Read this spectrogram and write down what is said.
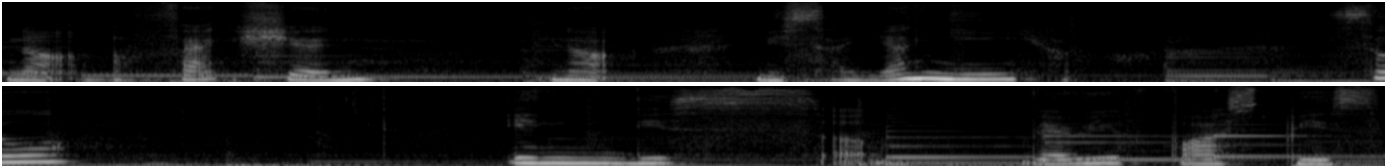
nak affection nak disayangi. So in this um, very fast paced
